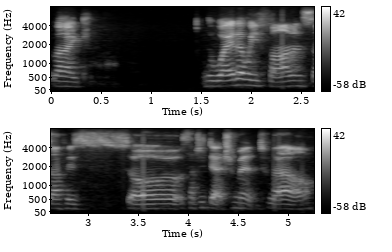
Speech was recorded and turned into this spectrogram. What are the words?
like the way that we farm and stuff is so such a detriment to our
